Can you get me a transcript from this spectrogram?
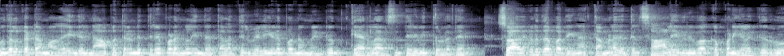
முதல் கட்டமாக இதில் நாற்பத்தி ரெண்டு திரைப்படங்கள் இந்த தளத்தில் வெளியிடப்படும் என்றும் கேரள அரசு தெரிவித்துள்ளது. ஸோ அதுக்கடுத்து பார்த்தீங்கன்னா தமிழகத்தில் சாலை விரிவாக்கப் பணிகளுக்கு ரூ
